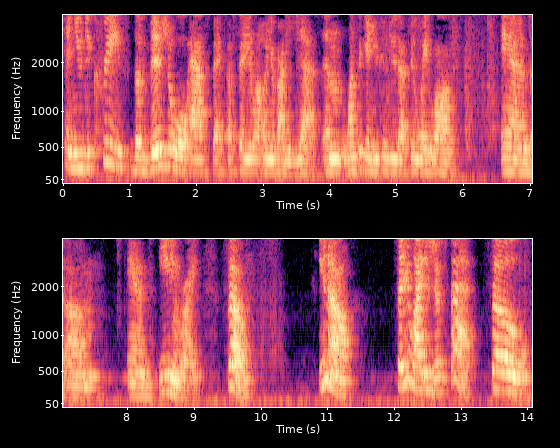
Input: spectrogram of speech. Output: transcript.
can you decrease the visual aspect of cellulite on your body? Yes. And once again, you can do that through weight loss and, um, and eating right. So you know, cellulite is just fat. So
